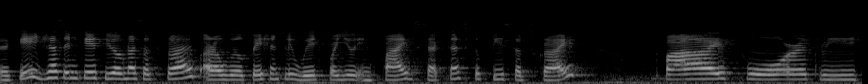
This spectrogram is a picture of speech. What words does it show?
Okay, just in case you have not subscribed, I will patiently wait for you in 5 seconds to please subscribe. 5, 4, 3,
